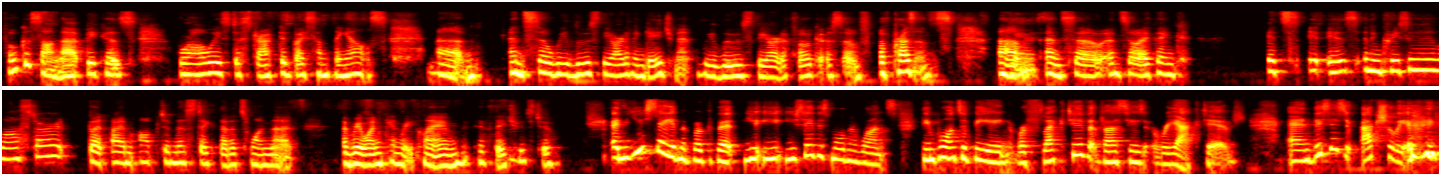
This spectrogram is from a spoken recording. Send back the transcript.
focus on that because we're always distracted by something else. Mm-hmm. Um, and so we lose the art of engagement we lose the art of focus of of presence um, yes. and so and so i think it's it is an increasingly lost art but i'm optimistic that it's one that everyone can reclaim if they choose to and you say in the book that you, you, you, say this more than once the importance of being reflective versus reactive. And this is actually, I mean,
